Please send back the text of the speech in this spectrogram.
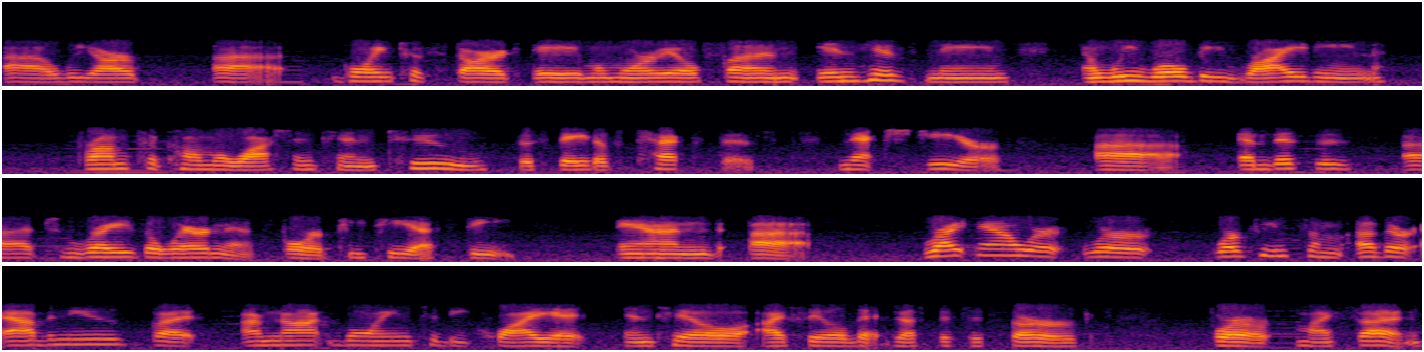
Uh, we are uh, going to start a memorial fund in his name, and we will be writing from Tacoma, Washington to the state of Texas next year. Uh, and this is uh, to raise awareness for PTSD. And right now we're we're working some other avenues, but I'm not going to be quiet until I feel that justice is served for my son.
